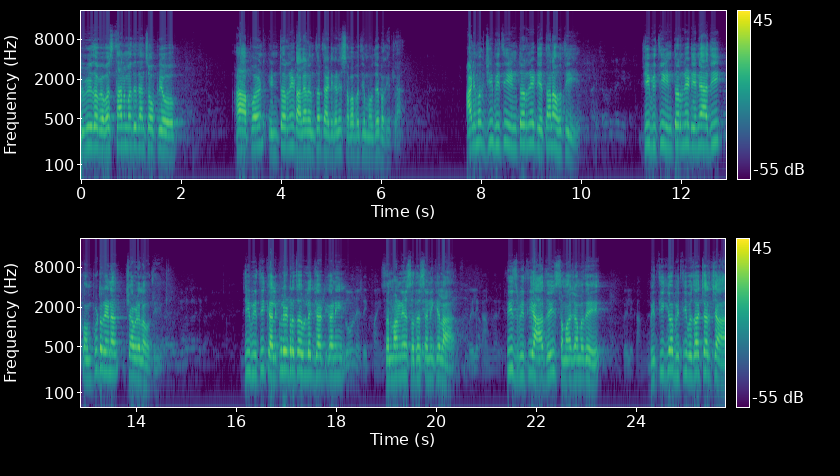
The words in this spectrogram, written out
विविध व्यवस्थांमध्ये त्यांचा उपयोग हा आपण इंटरनेट आल्यानंतर त्या ठिकाणी सभापती महोदय बघितला. आणि मग जी भीती इंटरनेट येताना होती जी भीती इंटरनेट येण्याआधी कॉम्प्युटर येण्याच्या वेळेला होती जी भीती कॅल्क्युलेटरचा उल्लेख ज्या ठिकाणी सन्माननीय सदस्यांनी केला तीच भीती आजही समाजामध्ये भीती किंवा भीतीवजा चर्चा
